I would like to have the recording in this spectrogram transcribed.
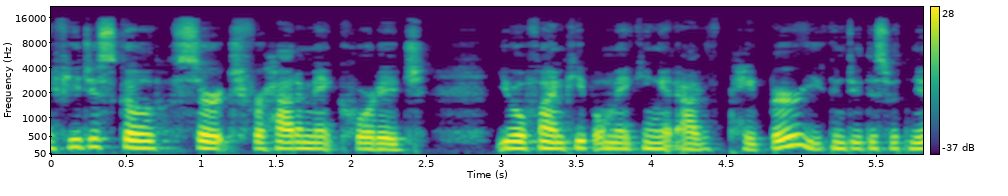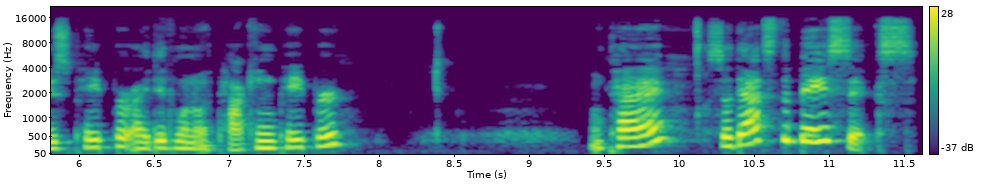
If you just go search for how to make cordage, You will find people making it out of paper. You can do this with newspaper. I did one with packing paper. Okay, so that's the basics.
